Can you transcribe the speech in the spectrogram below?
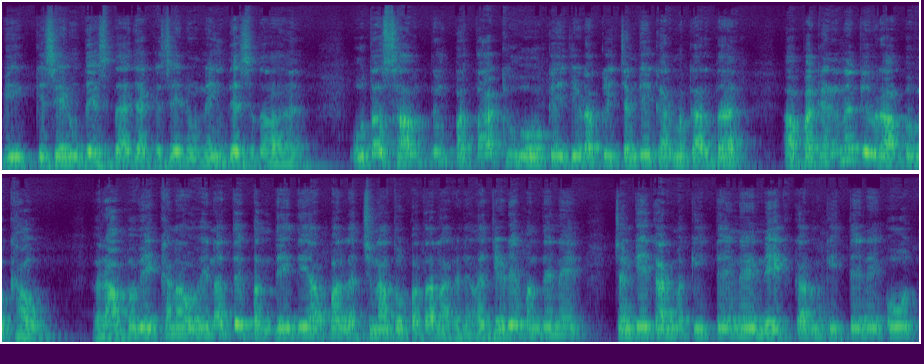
ਵੀ ਕਿਸੇ ਨੂੰ ਦਿਸਦਾ ਜਾਂ ਕਿਸੇ ਨੂੰ ਨਹੀਂ ਦਿਸਦਾ ਹੈ। ਉਹ ਤਾਂ ਸਭ ਨੂੰ ਪ੍ਰਤੱਖ ਹੋ ਕੇ ਜਿਹੜਾ ਕੋਈ ਚੰਗੇ ਕਰਮ ਕਰਦਾ ਆਪਾਂ ਕਹਿੰਦੇ ਨਾ ਕਿ ਰੱਬ ਵਿਖਾਓ। ਰੱਬ ਵੇਖਣਾ ਹੋਵੇ ਨਾ ਤੇ ਬੰਦੇ ਦੇ ਆਪਾਂ ਲੱਛਣਾਂ ਤੋਂ ਪਤਾ ਲੱਗ ਜਾਂਦਾ। ਜਿਹੜੇ ਬੰਦੇ ਨੇ ਚੰਗੇ ਕਰਮ ਕੀਤੇ ਨੇ, ਨੇਕ ਕਰਮ ਕੀਤੇ ਨੇ, ਉਹ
